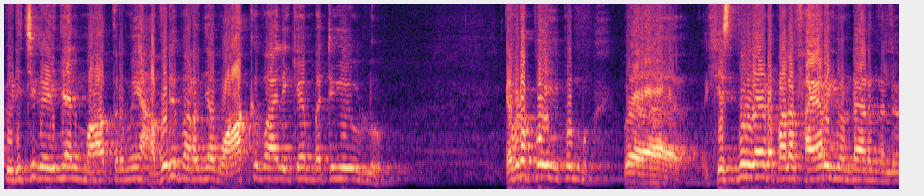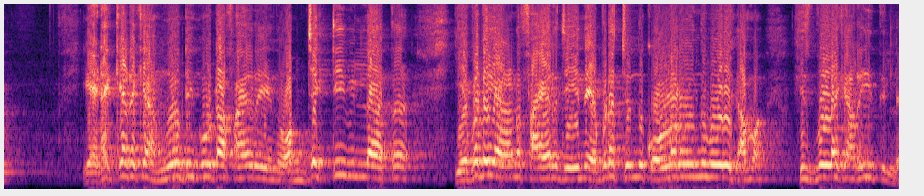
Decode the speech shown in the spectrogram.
പിടിച്ചു കഴിഞ്ഞാൽ മാത്രമേ അവർ പറഞ്ഞ വാക്ക് പാലിക്കാൻ പറ്റുകയുള്ളൂ. എവിടെ പോയി ഇപ്പം ഹിസ്ബുള്ളയുടെ പല ഫയറിംഗ് ഉണ്ടായിരുന്നല്ലോ? ഇടയ്ക്കിടയ്ക്ക് അങ്ങോട്ടും ഇങ്ങോട്ടാ ഫയർ ചെയ്യുന്നു. ഒബ്ജക്റ്റീവ് ഇല്ലാത്ത എവിടെയാണ് ഫയർ ചെയ്യുന്നത്? എവിടെ ചെന്ന് കൊള്ളണമെന്ന് പോലും ഹിസ്ബുള്ളയ്ക്ക് അറിയത്തില്ല.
